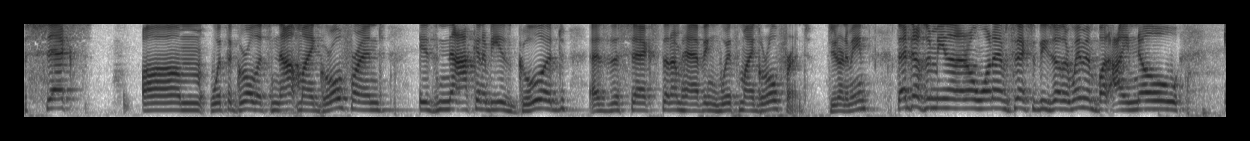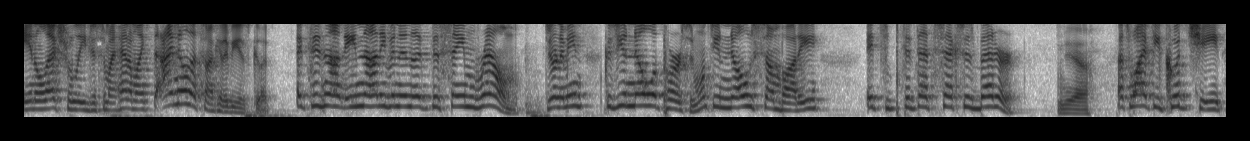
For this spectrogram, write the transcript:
sex um, with a girl that's not my girlfriend is not going to be as good as the sex that I'm having with my girlfriend. Do you know what I mean? That doesn't mean that I don't want to have sex with these other women, but I know intellectually, just in my head, I'm like, I know that's not going to be as good. It's not not even in like, the same realm. Do you know what I mean? Because you know a person. Once you know somebody, it's that that sex is better. Yeah. That's why if you could cheat,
